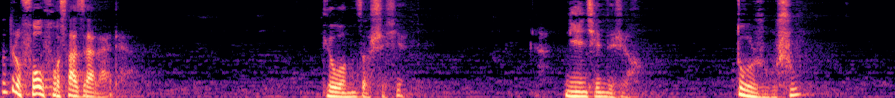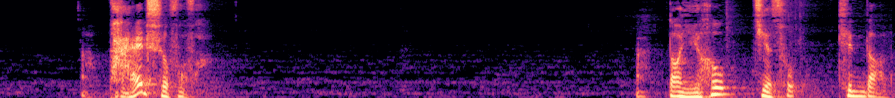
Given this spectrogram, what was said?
那都是佛菩萨再来的，给我们做实现。年轻的时候读儒书，啊，排斥佛法，到以后接触听到了，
